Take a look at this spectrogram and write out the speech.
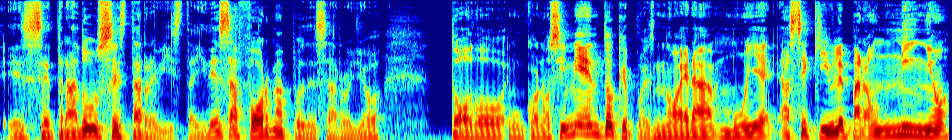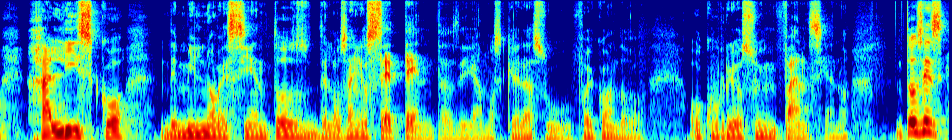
eh, se traduce esta revista. Y de esa forma, pues desarrolló todo un conocimiento que pues no era muy asequible para un niño Jalisco de 1900, de los años 70, digamos, que era su, fue cuando ocurrió su infancia, ¿no? Entonces,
